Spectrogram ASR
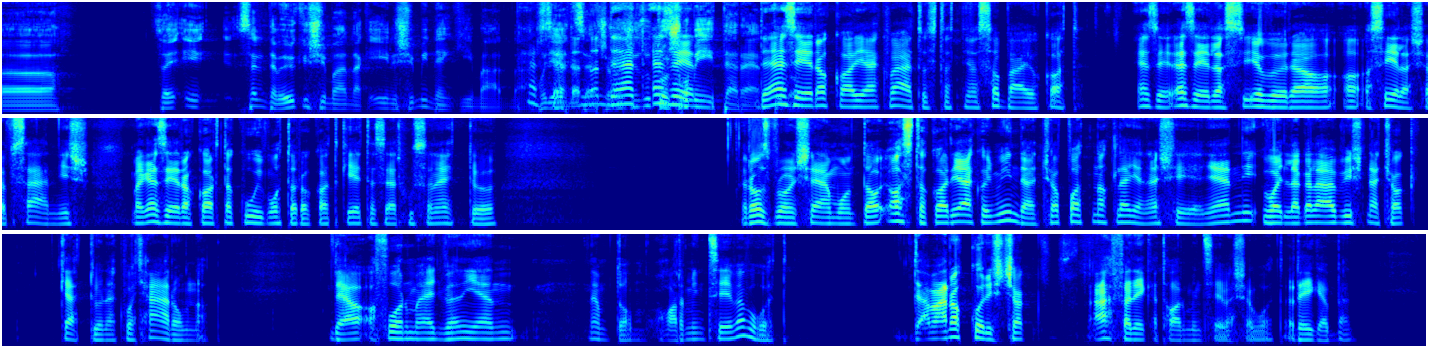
szóval én, szerintem ők is imádnák, én is, mindenki imádná. Persze, hogy egyszer de- csak, de hát az utolsó ezért- méteren. De tudod. ezért akarják változtatni a szabályokat. Ezért, ezért lesz jövőre a, a szélesebb szárny is, meg ezért akartak új motorokat 2021-től. Rosbron is elmondta, hogy azt akarják, hogy minden csapatnak legyen esélye nyerni, vagy legalábbis ne csak kettőnek vagy háromnak. De a Forma 1-ben ilyen, nem tudom, 30 éve volt? De már akkor is csak áfeléket 30 évese volt, régebben.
